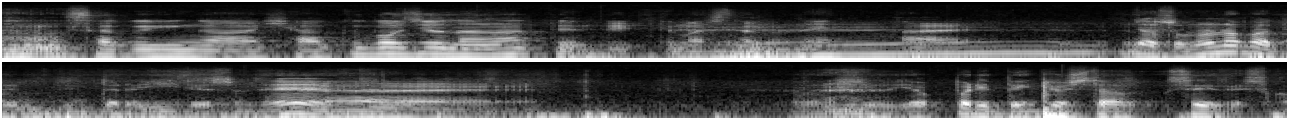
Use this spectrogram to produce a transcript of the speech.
作品が157点で言ってましたかね。はい。いやその中でって言ったらいいですね、えやっぱり勉強したせいですか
